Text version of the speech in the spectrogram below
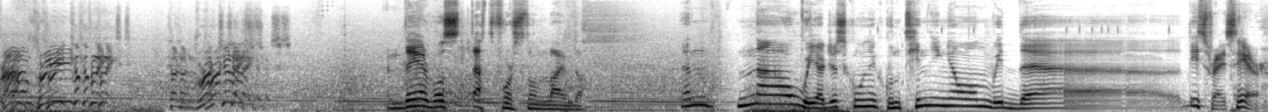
Round three complete. Congratulations. And there was that Forzathon Live though. And now we are just going to continue on with the, this race here.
